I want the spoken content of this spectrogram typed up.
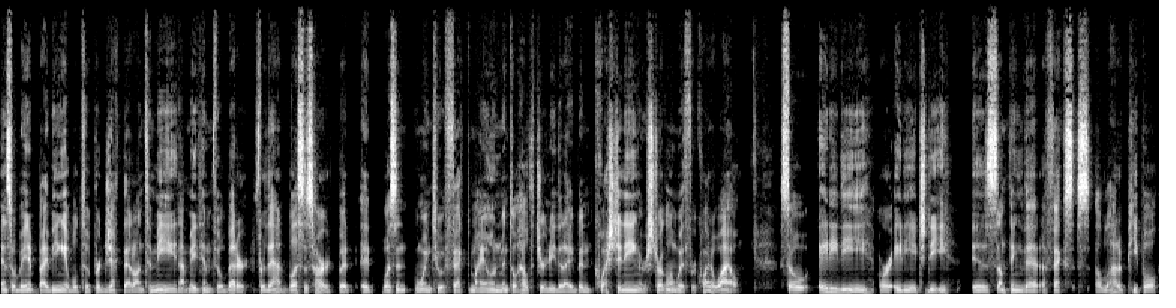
And so by, by, being able to project that onto me, that made him feel better. For that, bless his heart, but it wasn't going to affect my own mental health journey that I had been questioning or struggling with for quite a while. So, ADD or ADHD is something that affects a lot of people,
